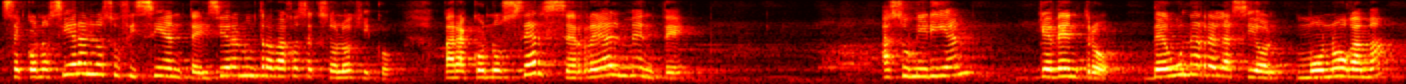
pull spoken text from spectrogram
se conocieran lo suficiente, hicieran un trabajo sexológico para conocerse realmente, asumirían que dentro de una relación monógama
